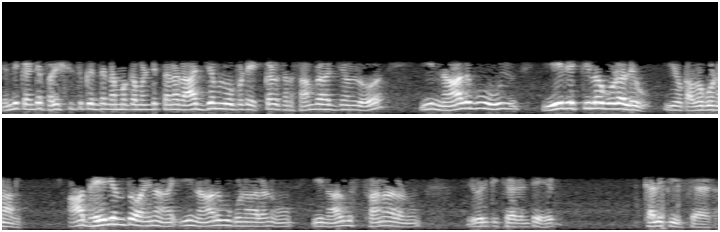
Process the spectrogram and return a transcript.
ఎందుకంటే పరిస్థితికి ఎంత నమ్మకం అంటే తన రాజ్యం లోపల ఎక్కడ తన సామ్రాజ్యంలో ఈ నాలుగు ఏ వ్యక్తిలో కూడా లేవు ఈ యొక్క అవగుణాలు. ఆ ధైర్యంతో ఆయన ఈ నాలుగు గుణాలను ఈ నాలుగు స్థానాలను ఎవరికి ఇచ్చాడంటే కలికి ఇచ్చాడట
